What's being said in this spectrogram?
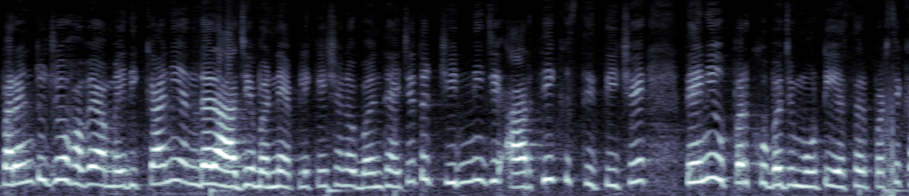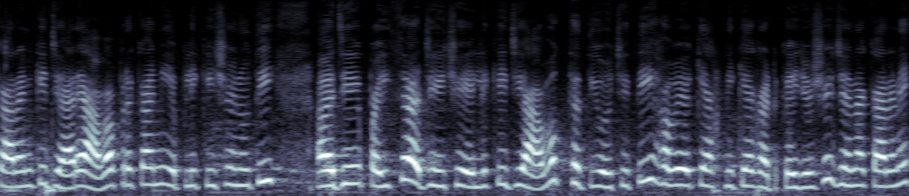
પરંતુ જો હવે અમેરિકાની અંદર આ જે બંને એપ્લિકેશનો બંધ થાય છે તો ચીનની જે આર્થિક સ્થિતિ છે તેની ઉપર ખૂબ જ મોટી અસર પડશે કારણ કે જ્યારે આવા પ્રકારની એપ્લિકેશનોથી જે પૈસા જે છે એટલે કે જે આવક થતી હોય છે તે હવે ક્યાંક ને ક્યાંક અટકાઈ જશે જેના કારણે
